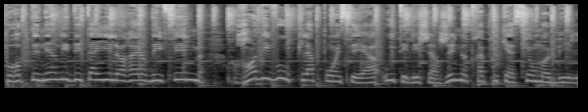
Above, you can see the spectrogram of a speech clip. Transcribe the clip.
Pour obtenir les détails et l'horaire des films, rendez-vous au clap.ca ou téléchargez notre application mobile.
